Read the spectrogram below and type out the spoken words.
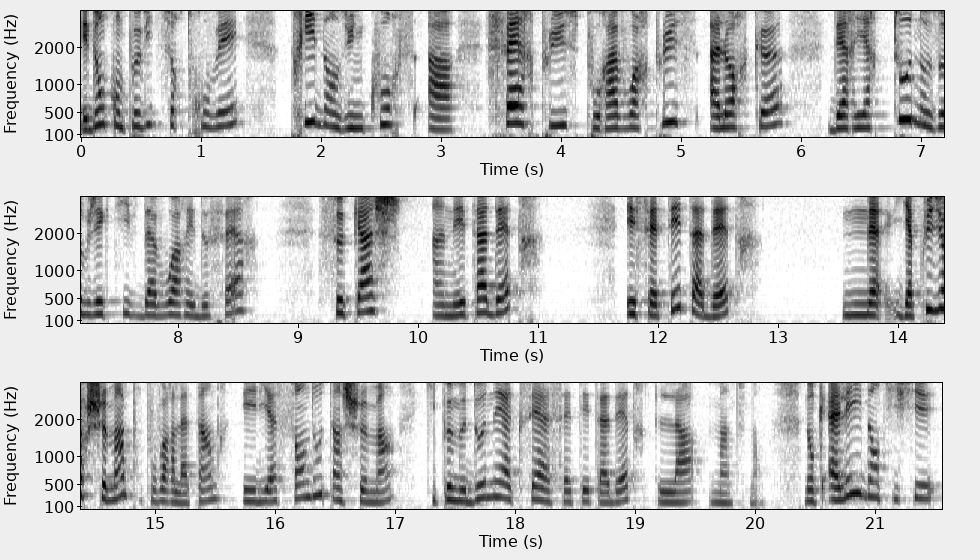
Et donc on peut vite se retrouver pris dans une course à faire plus pour avoir plus, alors que derrière tous nos objectifs d'avoir et de faire se cache un état d'être, et cet état d'être, il y a plusieurs chemins pour pouvoir l'atteindre et il y a sans doute un chemin qui peut me donner accès à cet état d'être là, maintenant. Donc allez identifier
